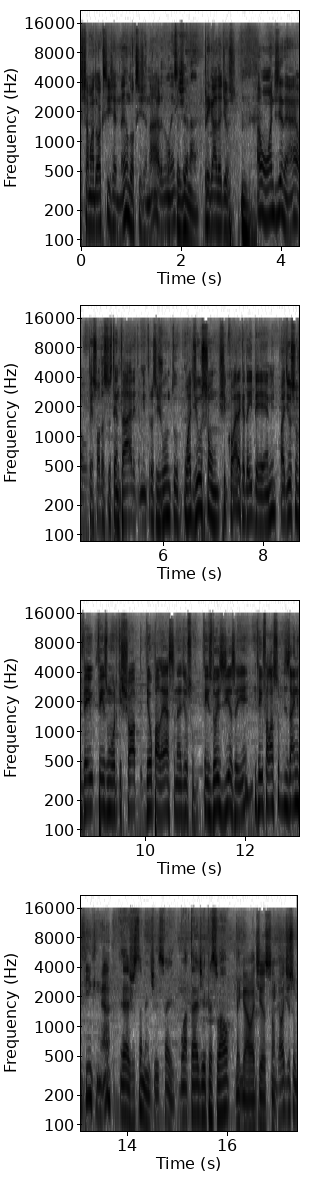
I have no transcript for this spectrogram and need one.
chamado Oxigenando, Oxigenar, não lembro. Oxigenar. Obrigado, Adilson. Aonde, né, o pessoal da Sustentária também trouxe junto o Adilson Chicória, que é da IBM. O Adilson veio, fez um workshop, deu palestra, né, Adilson? Fez dois dias aí e veio falar sobre design thinking, né? É, justamente, isso aí. Boa tarde aí, pessoal. Legal, Adilson. Legal, Adilson.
